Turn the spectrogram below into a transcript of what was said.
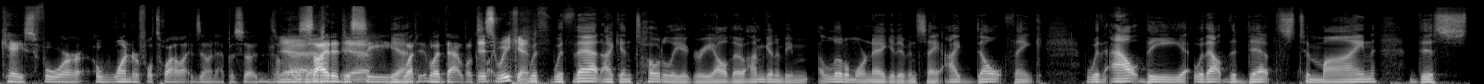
case for a wonderful Twilight Zone episode. So I'm Yeah. excited to Yeah. see Yeah. what what that looks like. This like. weekend. With with that, I can totally agree. Although I'm going to be a little more negative and say I don't think without the without the depths to mine, this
